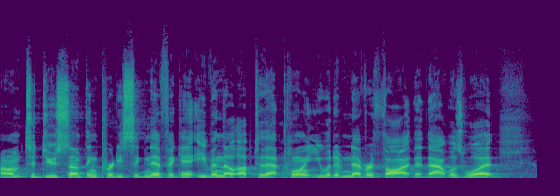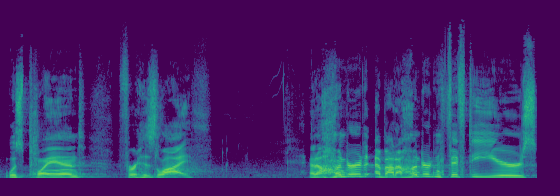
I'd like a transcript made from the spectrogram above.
um, to do something pretty significant, even though up to that point you would have never thought that that was what was planned for his life. And 100, about 150 years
